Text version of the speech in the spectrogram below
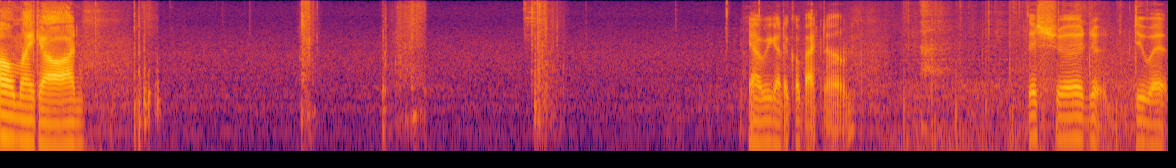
Oh my god. Yeah, we gotta go back down. This should do it.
